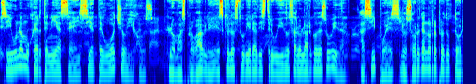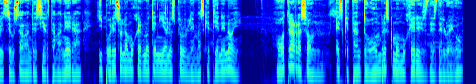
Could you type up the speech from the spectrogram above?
Si una mujer tenía seis, siete u ocho hijos, lo más probable es que los tuviera distribuidos a lo largo de su vida. Así pues, los órganos reproductores se usaban de cierta manera y por eso la mujer no tenía los problemas que tienen hoy. Otra razón es que tanto hombres como mujeres, desde luego,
